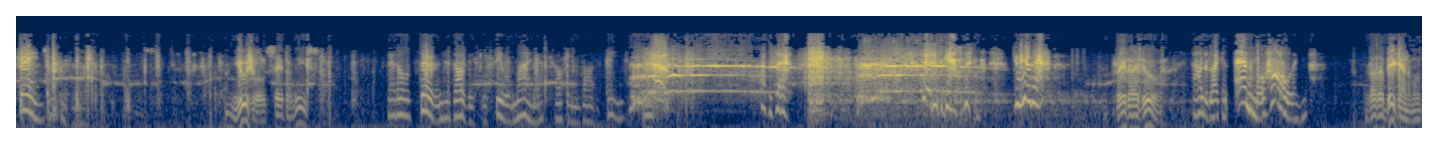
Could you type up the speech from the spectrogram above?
Strange, wasn't it? Unusual, to say the least. That old servant is obviously feeble-minded, talking about a beast. What was that? There it is again. Listen. Do you hear that? Afraid I do. Sounded like an animal howling. Rather big animal.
